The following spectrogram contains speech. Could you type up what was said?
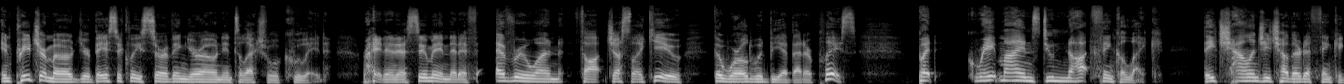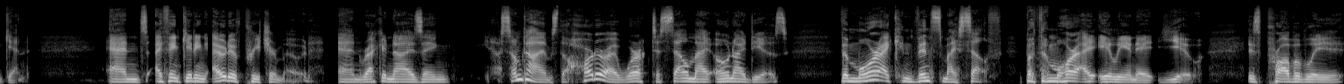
In preacher mode, you're basically serving your own intellectual Kool Aid, right? And assuming that if everyone thought just like you, the world would be a better place. But great minds do not think alike, they challenge each other to think again. And I think getting out of preacher mode and recognizing, you know, sometimes the harder I work to sell my own ideas, the more I convince myself but the more I alienate you is probably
